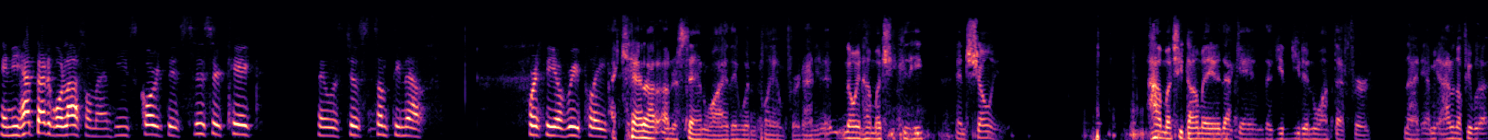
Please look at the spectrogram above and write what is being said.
And he had that golazo, man. He scored this scissor kick. That was just something else. Worthy of replay. I cannot understand why they wouldn't play him for 90, knowing how much he could he and showing how much he dominated that game that you you didn't want that for ninety. I mean, I don't know if he was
